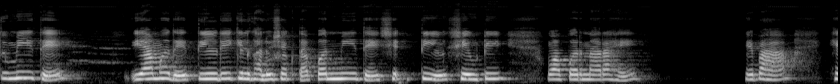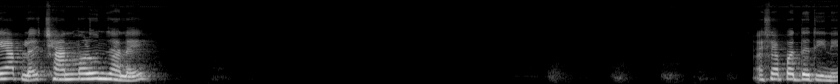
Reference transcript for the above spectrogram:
तुम्ही इथे यामध्ये तीळ देखील घालू शकता पण मी इथे शे तीळ शेवटी वापरणार आहे. हे पहा हे आपलं छान मळून झालं आहे अशा पद्धतीने.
